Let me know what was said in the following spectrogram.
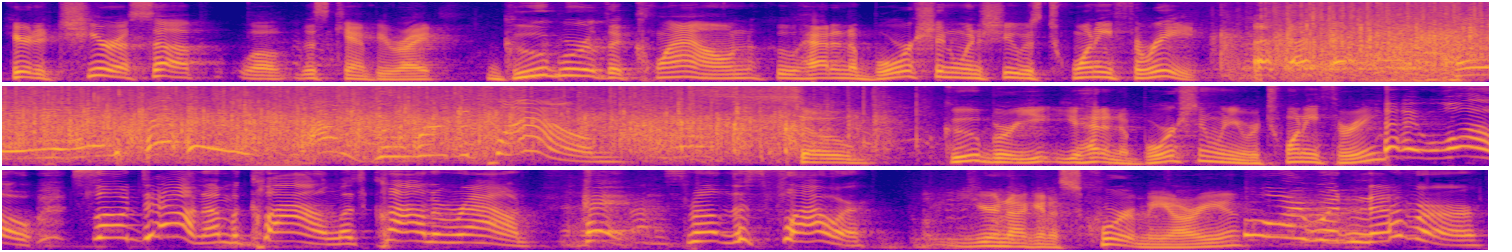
Here to cheer us up, well, this can't be right, Goober the clown who had an abortion when she was 23. hey, hey, hey! I'm Goober the clown. So, Goober, you, you had an abortion when you were 23? Hey, whoa, slow down. I'm a clown. Let's clown around. Hey, smell this flower. You're not going to squirt me, are you? Oh, I would never.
